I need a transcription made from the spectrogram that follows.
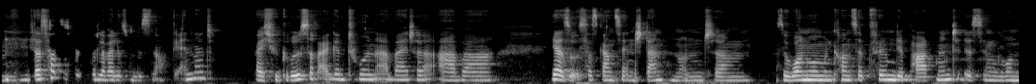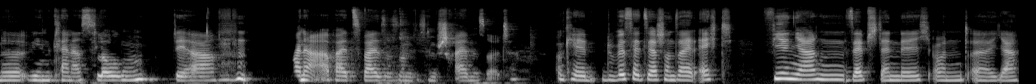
Mhm. Das hat sich jetzt mittlerweile so ein bisschen auch geändert, weil ich für größere Agenturen arbeite, aber ja, so ist das Ganze entstanden und ähm, The One Woman Concept Film Department ist im Grunde wie ein kleiner Slogan, der meine Arbeitsweise so ein bisschen beschreiben sollte. Okay, du bist jetzt ja schon seit echt vielen Jahren selbstständig und äh, ja,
